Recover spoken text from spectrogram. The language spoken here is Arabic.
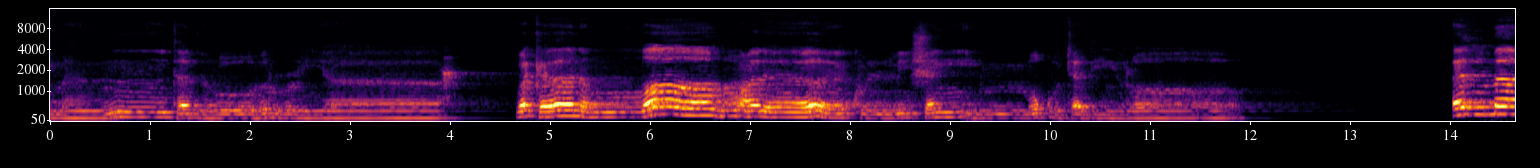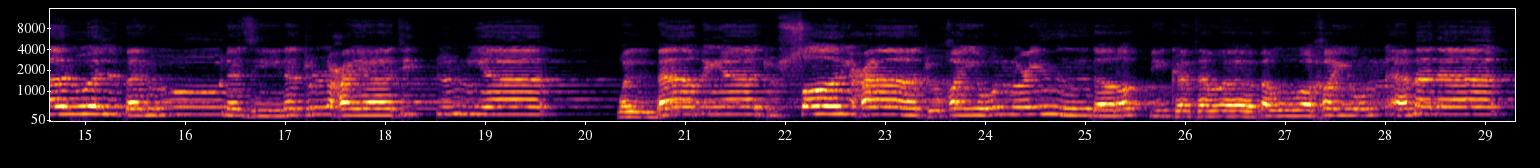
تذروه الرياح وكان الله على كل شيء مقتدرا. المال والبنون زينة الحياة الدنيا والباقيات الصالحات خير عند ربك ثوابا وخير أملا.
